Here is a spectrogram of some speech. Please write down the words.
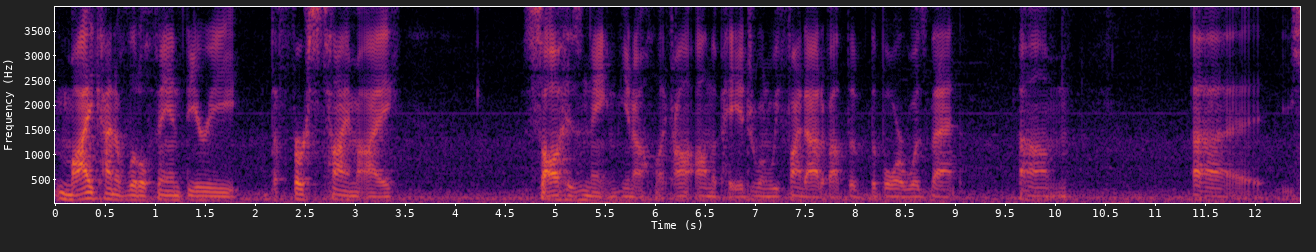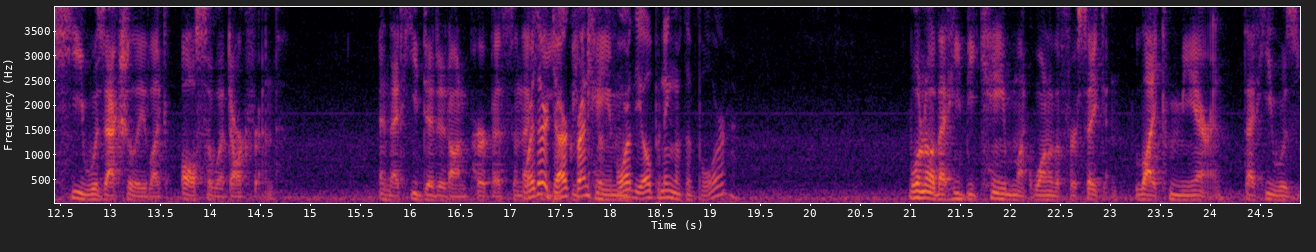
my kind of little fan theory. The first time I saw his name, you know, like on, on the page when we find out about the the Bore, was that um, uh, he was actually like also a dark friend, and that he did it on purpose. And that Were there he Dark Friends before the opening of the Bore? Well, no, that he became like one of the Forsaken, like Mierin. That he was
